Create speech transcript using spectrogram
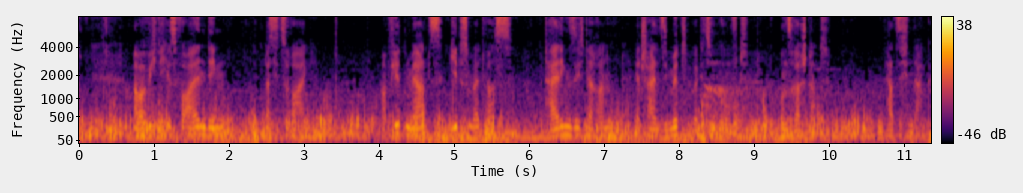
Aber wichtig ist vor allen Dingen, dass Sie zur Wahl gehen. Am 4. März geht es um etwas. Beteiligen Sie sich daran, entscheiden Sie mit über die Zukunft unserer Stadt. Herzlichen Dank.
